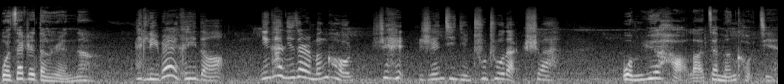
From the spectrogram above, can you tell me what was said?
我在这等人呢。哎，里边也可以等。您看您在这门口，这人进进出出的，是吧？我们约好了在门口见。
